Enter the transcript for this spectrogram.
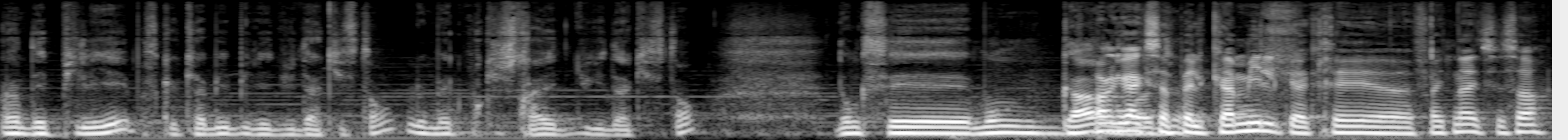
un des piliers, parce que Khabib, il est du Dakistan, le mec pour qui je travaille est du Dakistan. Donc c'est mon gars. Pas un gars qui s'appelle Camille qui a créé euh, Fight Night, c'est ça?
